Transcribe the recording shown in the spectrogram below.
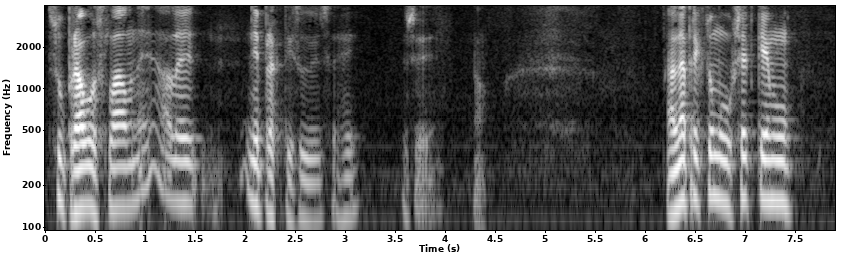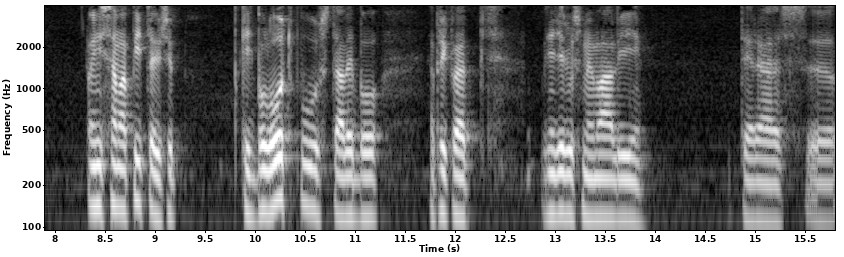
sú pravoslávne, ale nepraktizujú sa, hej. Že. Ale napriek tomu všetkému, oni sa ma pýtajú, že keď bol odpust, alebo napríklad v nedelu sme mali teraz e,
